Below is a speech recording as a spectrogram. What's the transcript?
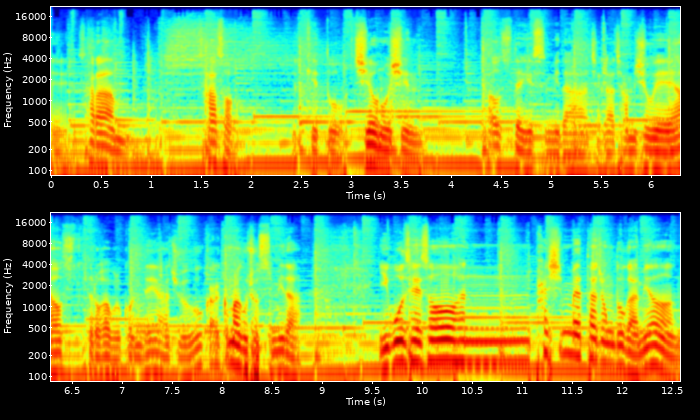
예, 사람 사서 이렇게 또 지어 놓으신 하우스 되겠습니다. 제가 잠시 후에 하우스 들어가 볼 건데 아주 깔끔하고 좋습니다. 이곳에서 한 80m 정도 가면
